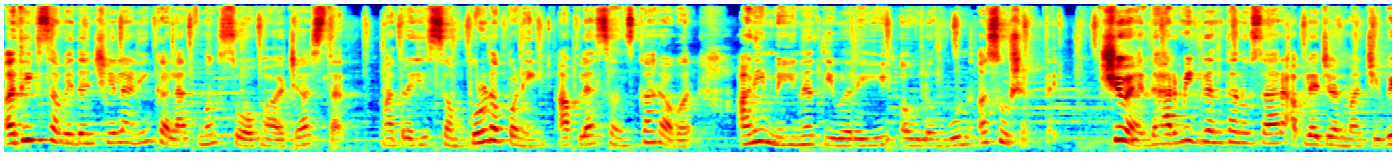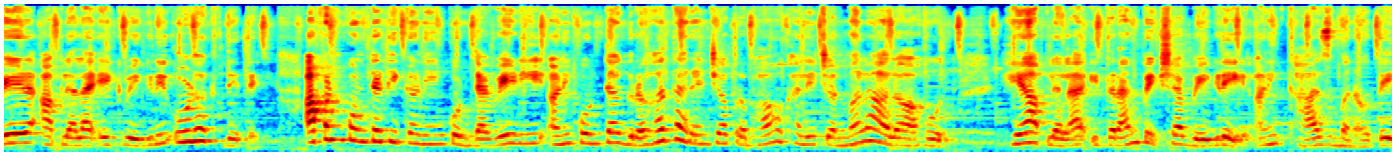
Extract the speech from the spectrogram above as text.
अधिक संवेदनशील आणि कलात्मक स्वभावाच्या असतात. मात्र हे संपूर्णपणे आपल्या संस्कारावर आणि मेहनतीवरही अवलंबून असू शकते. शिवाय धार्मिक ग्रंथानुसार आपल्या जन्माची वेळ आपल्याला एक वेगळी ओळख देते. आपण कोणत्या ठिकाणी कोणत्या वेळी आणि कोणत्या ग्रहताऱ्यांच्या प्रभावाखाली जन्माला आलो आहोत हे आपल्याला इतरांपेक्षा वेगळे आणि खास बनवते.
